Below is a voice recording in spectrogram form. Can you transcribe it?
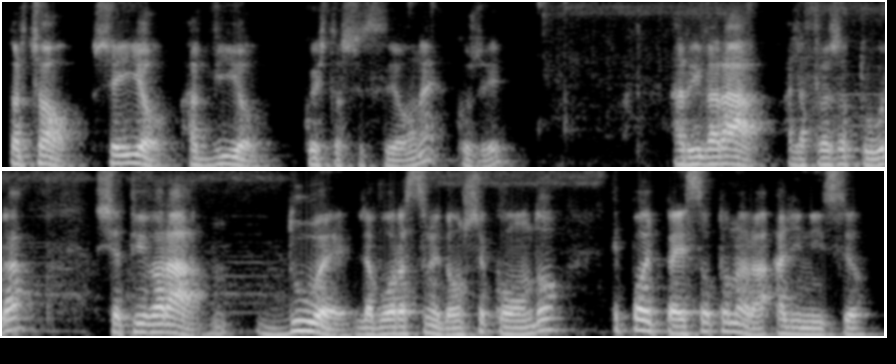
Perciò se io avvio questa sezione, così, arriverà alla fresatura, si attiverà due lavorazioni da un secondo e poi il pezzo tornerà all'inizio.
